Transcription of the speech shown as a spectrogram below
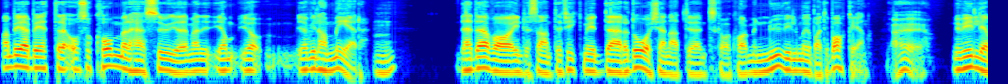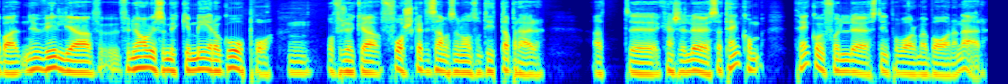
Man bearbetar det och så kommer det här suget, men jag, jag, jag vill ha mer. Mm. Det här där var intressant. Det fick mig där och då känna att jag inte ska vara kvar. Men nu vill man ju bara tillbaka igen. Ja, ja, ja. Nu vill jag bara, nu vill jag, för för nu har vi så mycket mer att gå på Mm. och försöka forska tillsammans med någon som tittar på det här. Att eh, kanske lösa, tänk om, tänk om vi får en lösning på vad de här barnen är.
